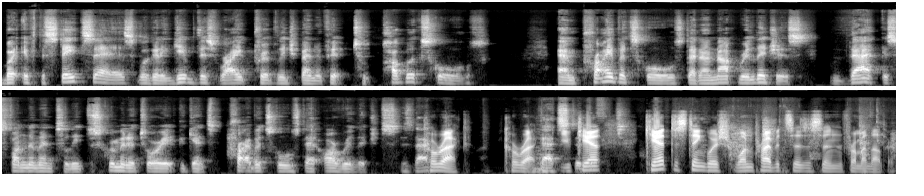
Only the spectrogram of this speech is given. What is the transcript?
but if the state says we're going to give this right privilege benefit to public schools and private schools that are not religious that is fundamentally discriminatory against private schools that are religious is that Correct. Correct. that's you can't difference. can't distinguish one private citizen from another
